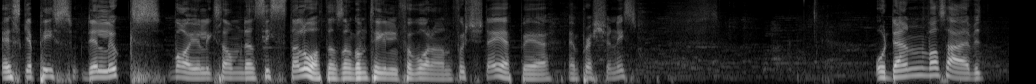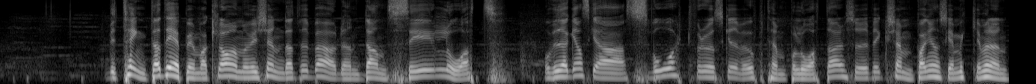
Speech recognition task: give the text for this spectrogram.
Escapism Deluxe var ju liksom den sista låten som kom till för våran första EP, Impressionism. Och den var så här, vi, vi tänkte att EPn var klar men vi kände att vi behövde en dansig låt. Och vi har ganska svårt för att skriva upp tempolåtar så vi fick kämpa ganska mycket med den.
